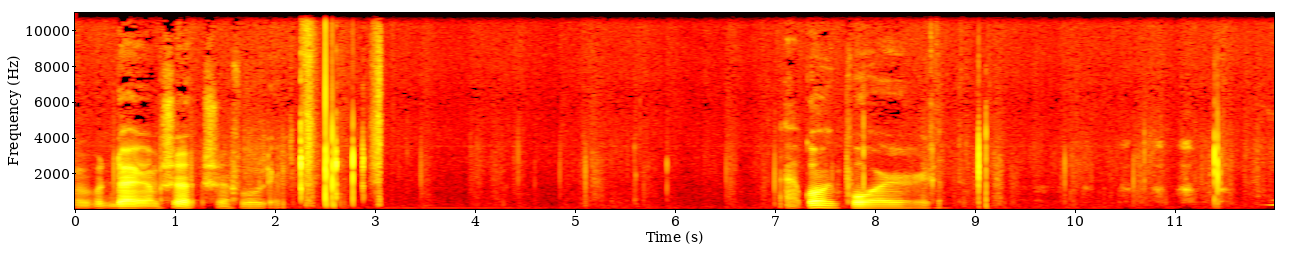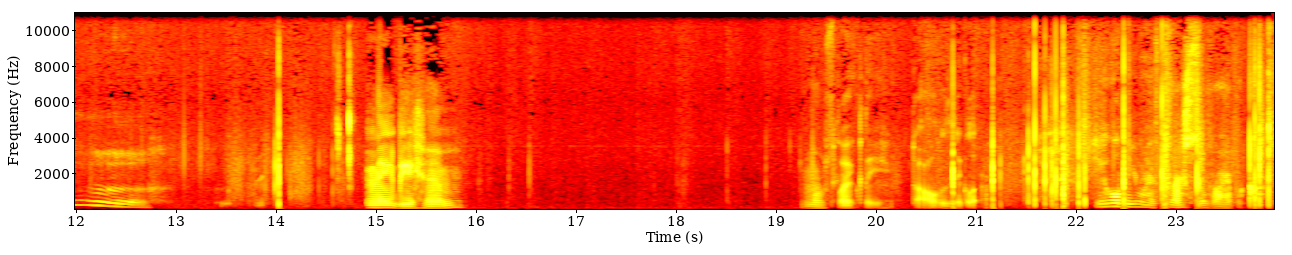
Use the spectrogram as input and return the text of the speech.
Every day I'm chef, chef. I'm going for maybe him. Likely Dolph Ziggler. He will be my first survivor card.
